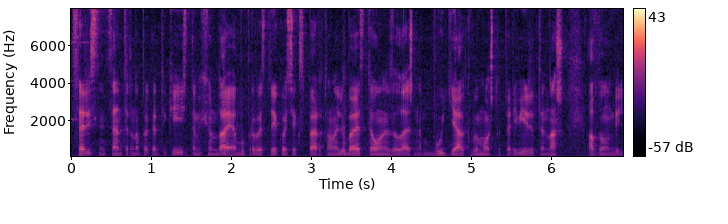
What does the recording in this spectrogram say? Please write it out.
сервісний центр, наприклад, якийсь там Hyundai, або привезти якогось експерта на любе СТО незалежне. Будь-як ви можете перевірити наш автомобіль.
